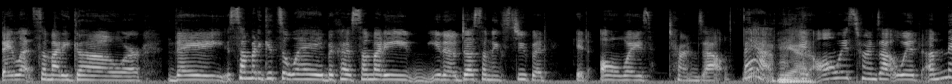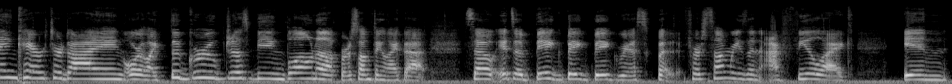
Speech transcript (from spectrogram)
they let somebody go or they somebody gets away because somebody, you know, does something stupid, it always turns out bad. Yeah. It always turns out with a main character dying or like the group just being blown up or something like that. So it's a big, big, big risk. But for some reason, I feel like in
